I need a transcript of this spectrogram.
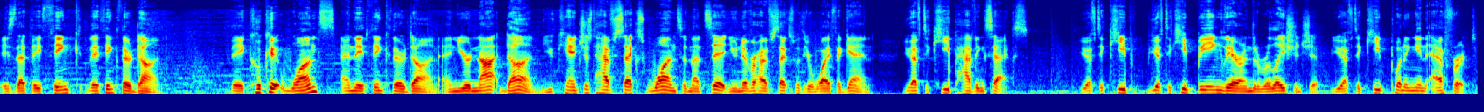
is that they think they think they're done. They cook it once and they think they're done, and you're not done. You can't just have sex once and that's it. You never have sex with your wife again. You have to keep having sex. You have to keep you have to keep being there in the relationship. You have to keep putting in effort.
